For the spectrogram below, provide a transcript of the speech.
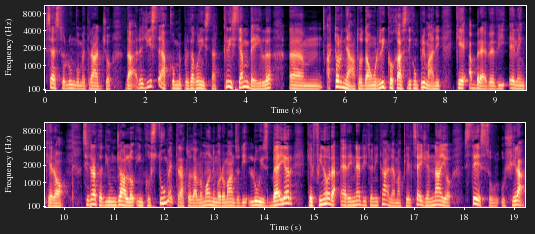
sesto lungometraggio da regista e ha come protagonista Christian Bale, ehm, attorniato da un ricco cast di comprimari che a breve vi elencherò. Si tratta di un giallo in costume tratto dall'omonimo romanzo di Louis Bayer che finora era inedito in Italia ma che il 6 gennaio stesso uscirà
